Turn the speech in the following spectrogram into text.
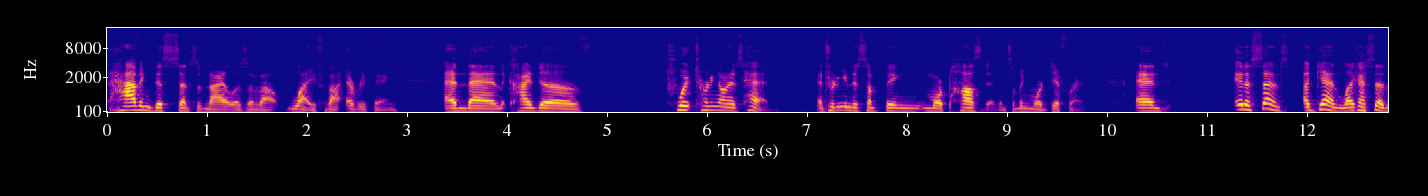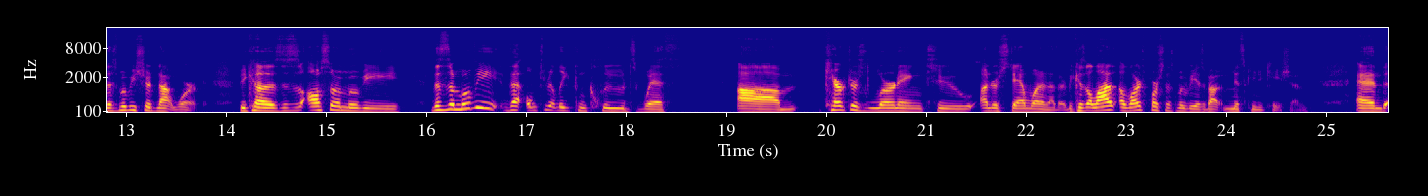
having this sense of nihilism about life, about everything, and then kind of turning on its head and turning into something more positive and something more different. And in a sense, again, like I said, this movie should not work because this is also a movie. This is a movie that ultimately concludes with um, characters learning to understand one another because a lot, a large portion of this movie is about miscommunication, and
